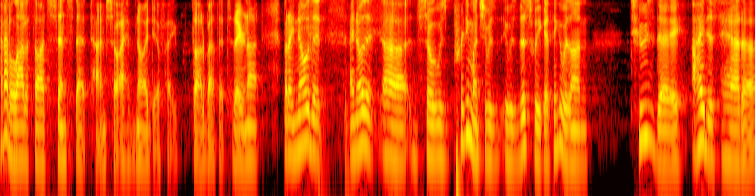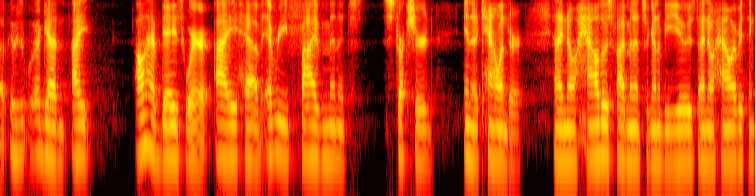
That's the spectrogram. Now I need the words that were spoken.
I've had a lot of thoughts since that time, so I have no idea if I thought about that today or not. But I know that I know that. Uh, so it was pretty much it was it was this week. I think it was on Tuesday. I just had a. It was again. I I'll have days where I have every five minutes structured in a calendar, and I know how those five minutes are going to be used. I know how everything,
